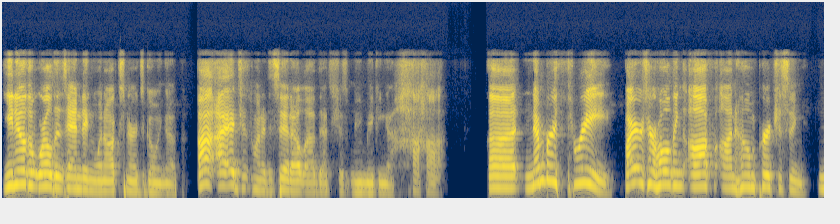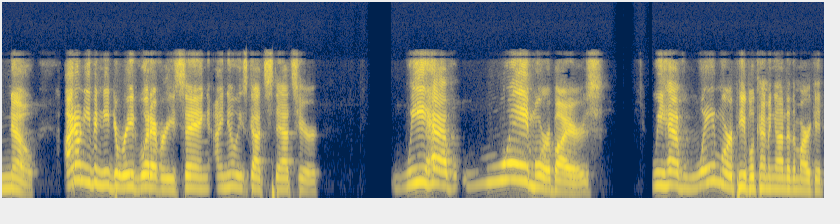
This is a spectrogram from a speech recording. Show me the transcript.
You know the world is ending when Oxnard's going up. I, I just wanted to say it out loud. That's just me making a ha-ha. Uh, number three, buyers are holding off on home purchasing. No. I don't even need to read whatever he's saying. I know he's got stats here. We have way more buyers. We have way more people coming onto the market.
